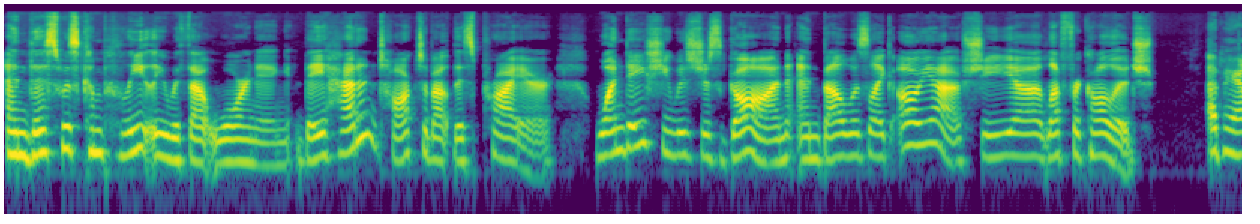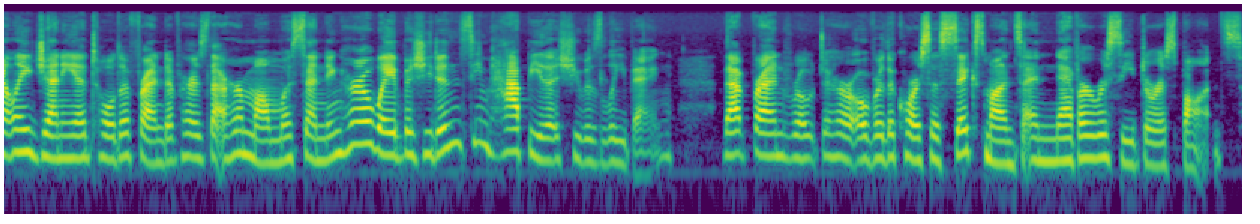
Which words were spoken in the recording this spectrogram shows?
And this was completely without warning. They hadn't talked about this prior. One day she was just gone, and Belle was like, oh, yeah, she uh, left for college. Apparently, Jenny had told a friend of hers that her mom was sending her away, but she didn't seem happy that she was leaving. That friend wrote to her over the course of six months and never received a response.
